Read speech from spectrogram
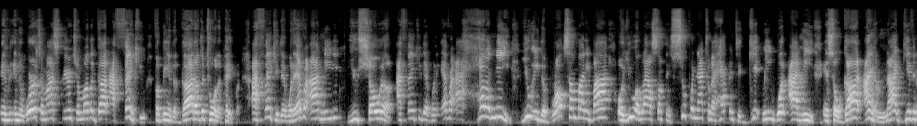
In, in the words of my spiritual mother, God, I thank you for being the God of the toilet paper. I thank you that whatever I needed, you showed up. I thank you that whenever I had a need, you either brought somebody by or you allowed something supernatural to happen to get me what I need. And so, God, I am not giving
